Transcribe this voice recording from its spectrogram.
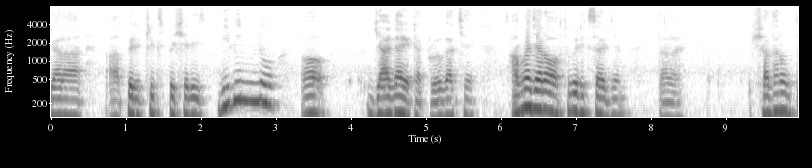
যারা পেরিট্রিক স্পেশালিস্ট, বিভিন্ন জায়গায় এটা প্রয়োগ আছে। আমরা যারা অর্থোপেডিক সার্জন, তারা সাধারণত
